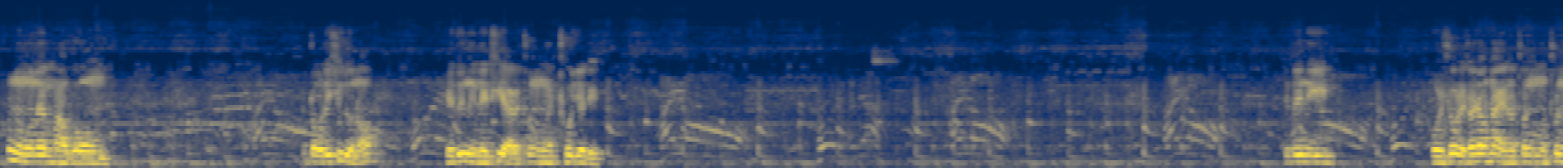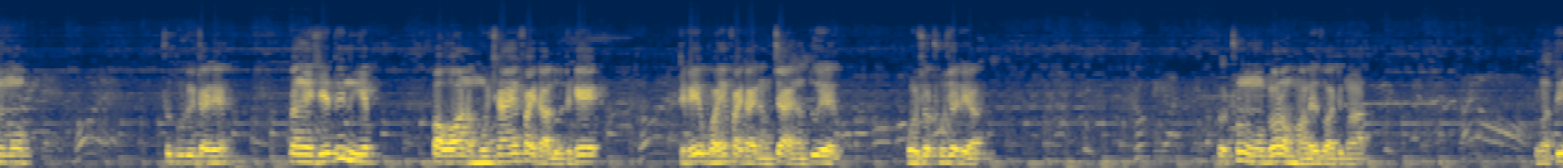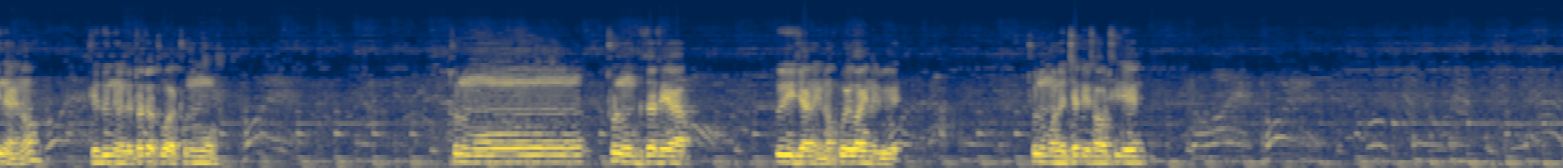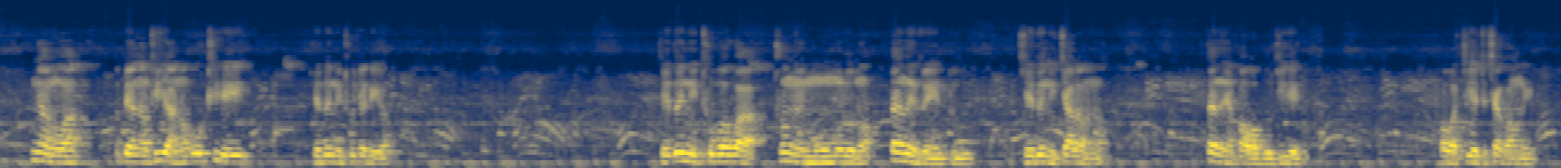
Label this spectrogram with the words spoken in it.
ခုနကလည်းမဟုတ်တော်လေးရှိလို့နော် ရေသွင်းနေလေထိရတယ်ထုံးနေထိုးချက်တွေဒီသွင်းနေဘောရှိုးတွေတော့ကြောက်နိုင်ရတော့ထုံးနေထုံးနေမသူတူတွေတိုက်တယ်ပန်ငယ်ရေသွင်းနေရဲ့ပါဝါနော်မွေချိုင်းဖိုက်တာလို့တကယ်တကယ်ဝိုင်းဖိုက်တာတော့ကြာရတော့သူ့ရဲ့ဘောရှိုးထိုးချက်တွေကထုံးနေမပြောတော့မှလဲဆိုတာဒီမှာဒီမှာသိနိုင်နော်ရေသွင်းနေလေတော့ကြောက်ထိုးရထုံးနေမ ထုံနမထုံနမပါဇက်ထက်ကတွေ့ကြနေနော်ကွဲသွားနေပြီထုံနမလည်းချက်တွေထောက်ထိတယ်ညောင်တော့အပြန်အောင်ထိရနော်အိုးထိတယ်ကျေသွင်းနေထိုးချက်တွေရောကျေသွင်းနေထိုးဘောကထုံနေမုံမလို့နော်တန့်စင်ဆိုရင်သူကျေသွင်းနေကြလောက်နော်တန့်စင်ပါဝါပူကြီးတယ်ပါဝါကြီးတဲ့တစ်ချက်ကောင်းနေခု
